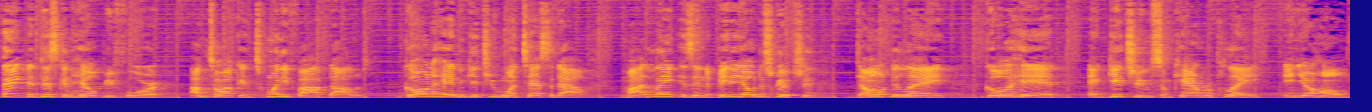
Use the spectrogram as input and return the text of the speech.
think that this can help you for, I'm talking $25, go on ahead and get you one tested out. My link is in the video description. Don't delay, go ahead and get you some camera play in your home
